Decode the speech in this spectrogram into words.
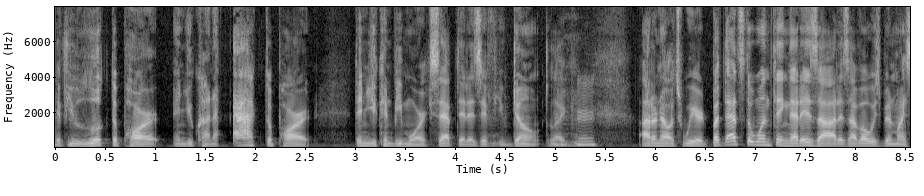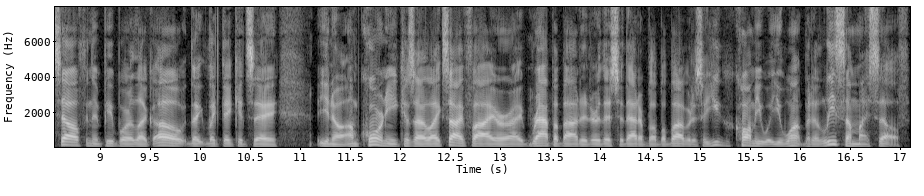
if you mm-hmm. look the part and you kind of act the part, then you can be more accepted as if you don't. Like, mm-hmm. I don't know, it's weird. But that's the one thing that is odd is I've always been myself, and then people are like, oh, like, like they could say, you know, I'm corny because I like sci-fi or I mm-hmm. rap about it or this or that or blah blah blah. But it's like you could call me what you want, but at least I'm myself.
